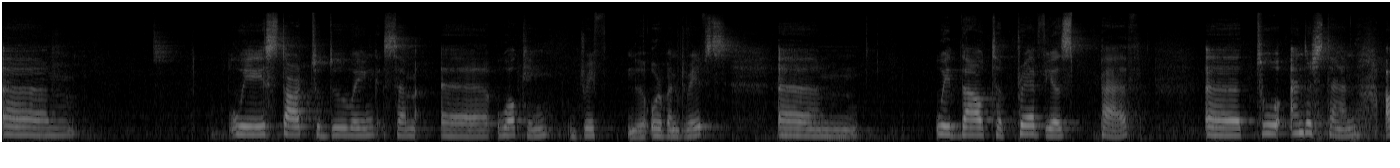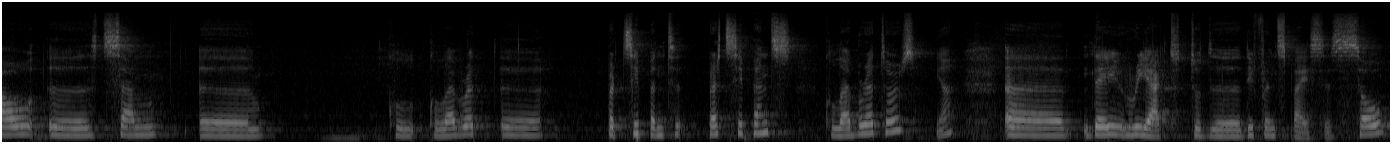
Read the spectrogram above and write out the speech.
um, we start to doing some uh, walking drift, uh, urban drifts um, without a previous path uh, to understand how uh, some uh, collaborate uh, participant, participants, collaborators, yeah, uh, they react to the different spaces. So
